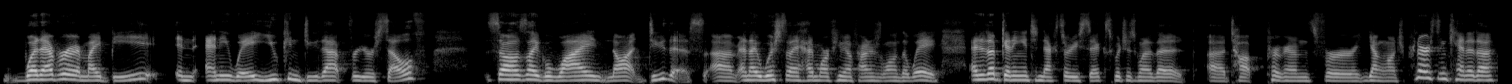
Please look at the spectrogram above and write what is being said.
whatever it might be in any way, you can do that for yourself so I was like, why not do this? Um, and I wish that I had more female founders along the way. I ended up getting into Next 36, which is one of the uh, top programs for young entrepreneurs in Canada.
